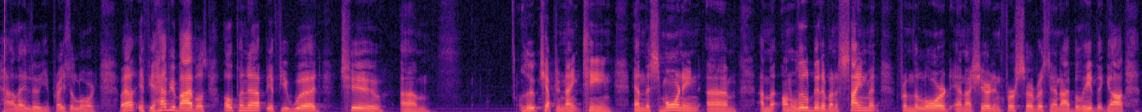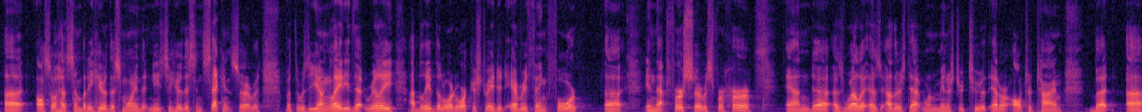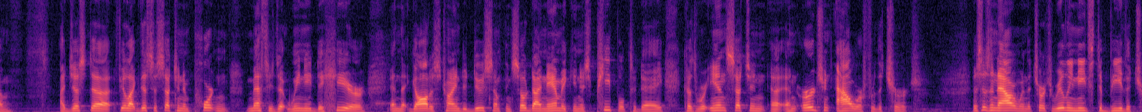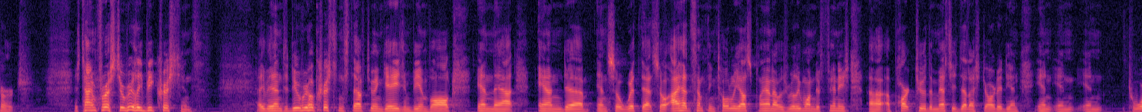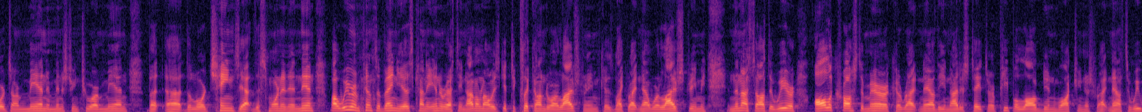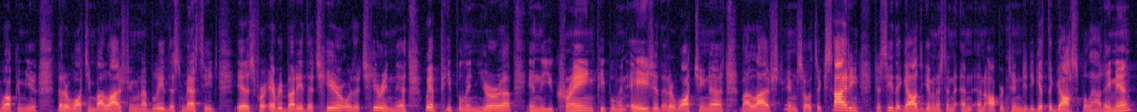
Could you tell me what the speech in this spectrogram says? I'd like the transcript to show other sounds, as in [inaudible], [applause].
Hallelujah. Praise the Lord. Well, if you have your Bibles, open up, if you would, to um, Luke chapter 19. And this morning, um, I'm on a little bit of an assignment from the Lord, and I shared in first service, and I believe that God uh, also has somebody here this morning that needs to hear this in second service. But there was a young lady that really, I believe the Lord orchestrated everything for. Uh, in that first service for her, and uh, as well as others that were ministered to at our altar time. But um, I just uh, feel like this is such an important message that we need to hear, and that God is trying to do something so dynamic in His people today because we're in such an, uh, an urgent hour for the church. This is an hour when the church really needs to be the church. It's time for us to really be Christians. Amen. To do [laughs] real Christian stuff, to engage and be involved in that. And, uh, and so, with that, so I had something totally else planned. I was really wanting to finish uh, a part two of the message that I started in, in, in, in towards our men and ministering to our men, but uh, the Lord changed that this morning. And then while we were in Pennsylvania, it's kind of interesting. I don't always get to click onto our live stream because, like right now, we're live streaming. And then I saw that we are all across America right now, the United States. There are people logged in watching us right now. So we welcome you that are watching by live stream. And I believe this message is for everybody that's here or that's hearing this. We have people in Europe, in the Ukraine, people in Asia that are watching us by live stream. So it's exciting exciting to see that God's given us an, an, an opportunity to get the gospel out. Amen?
